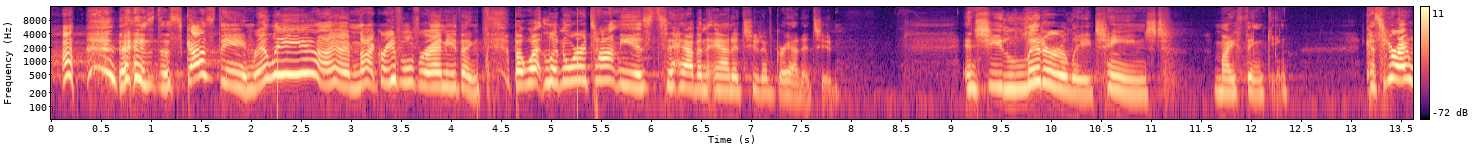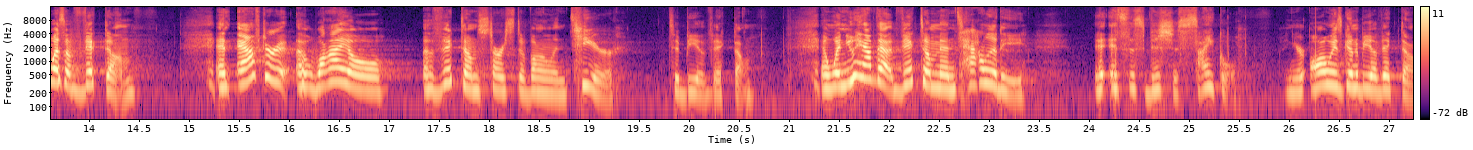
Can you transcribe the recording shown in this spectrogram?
that is disgusting. Really? I am not grateful for anything. But what Lenora taught me is to have an attitude of gratitude. And she literally changed my thinking. Because here I was a victim. And after a while, a victim starts to volunteer to be a victim. And when you have that victim mentality, it's this vicious cycle. And you're always going to be a victim.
